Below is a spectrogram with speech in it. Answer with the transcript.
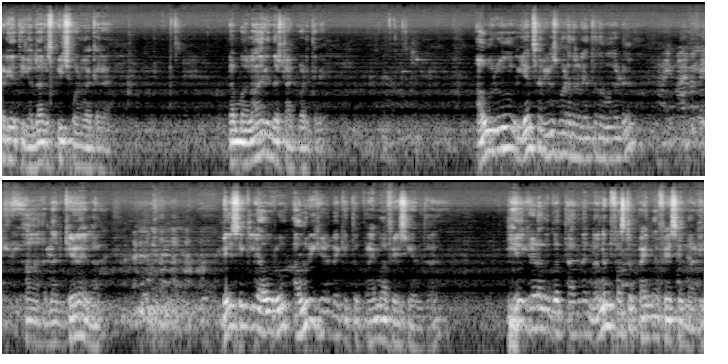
ನಡೆಯುತ್ತೆ ಈಗ. ಎಲ್ಲರೂ ಸ್ಪೀಚ್ ಮಾಡ್ಬೇಕಾರೆ ನಮ್ಮ ಲಾಯರಿಂದ ಸ್ಟಾರ್ಟ್ ಮಾಡ್ತೀನಿ. ಅವರು ಏನು ಸರ್ ಯೂಸ್ ಮಾಡಿದ್ರಲ್ಲ ಎಂಥದ್ದು ವರ್ಡ್ ಹಾಂ, ನಾನು ಕೇಳೇ ಇಲ್ಲ. ಬೇಸಿಕ್ಲಿ ಅವರು, ಅವ್ರಿಗೆ ಹೇಳಬೇಕಿತ್ತು ಪ್ರೈಮಾ ಫೇಸಿ ಅಂತ. ಹೇಗೆ ಹೇಳೋದು ಗೊತ್ತಾಗದೆ ನನ್ನನ್ನು ಫಸ್ಟ್ ಪೈನ ಫೇಸಿಂಗ್ ಮಾಡಿ,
